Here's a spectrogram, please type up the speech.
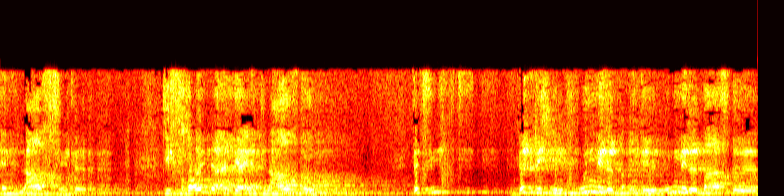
entlarvt hätte. Die Freude an der Entlarvung, das ist wirklich in, unmittelbar, die unmittelbarste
